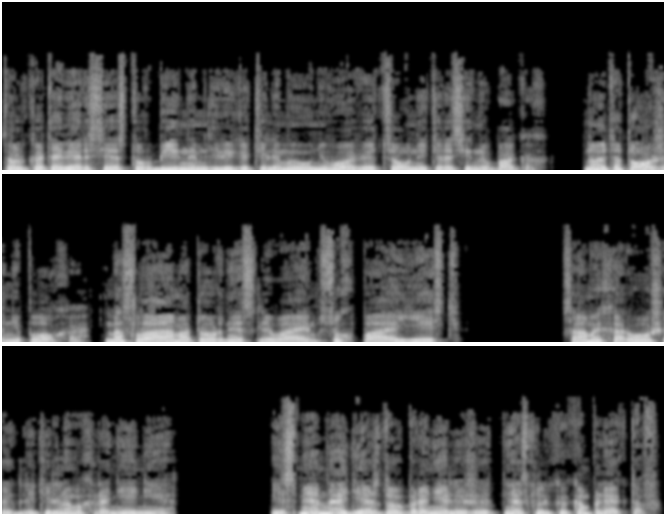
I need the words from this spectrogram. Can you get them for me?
Только эта версия с турбинным двигателем, и у него авиационный керосин в баках. Но это тоже неплохо. Масла моторные сливаем, сухпай есть. Самый хороший, длительного хранения. И сменная одежда в броне лежит, несколько комплектов.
